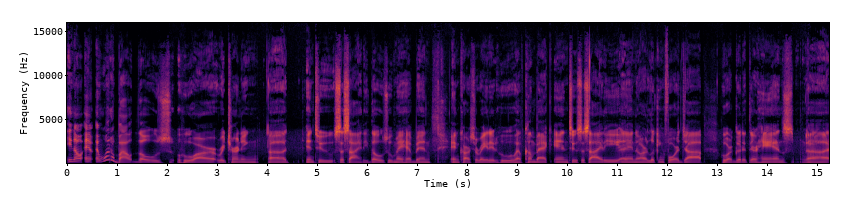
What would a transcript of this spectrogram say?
You know, and, and what about those who are returning uh, into society? Those who may have been incarcerated, who have come back into society and are looking for a job, who are good at their hands, uh,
